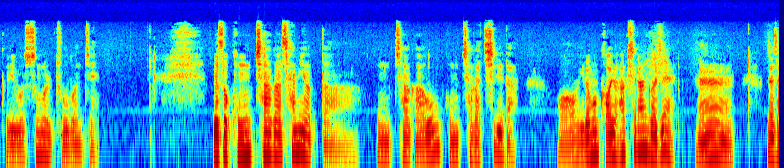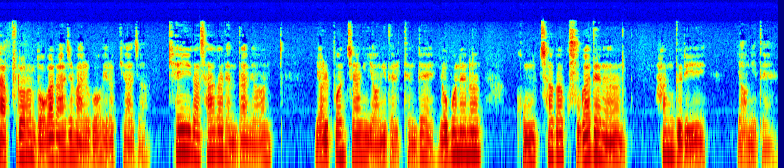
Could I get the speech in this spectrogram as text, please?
그리고 스물두 번째. 그래서 공차가 3이었다. 공차가 5, 공차가 7이다. 어, 이러면 거의 확실한 거지? 응. 그래서 앞으로는 노가다 하지 말고 이렇게 하자. K가 4가 된다면 열 번째 항이 0이 될 텐데 요번에는 공차가 9가 되는 항들이 0이 돼.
